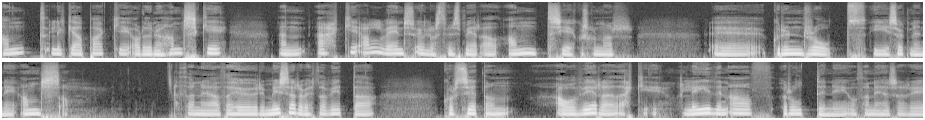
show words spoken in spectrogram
hand líka að baki orðinu hanski en ekki alveg eins augljóst finnst mér að and sé eitthvað skonar eh, grunnrót í sögninni ansa. Þannig að það hefur verið misarvitt að vita hvort setan á að vera eða ekki. Leiðin að rótinni og þannig þessari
